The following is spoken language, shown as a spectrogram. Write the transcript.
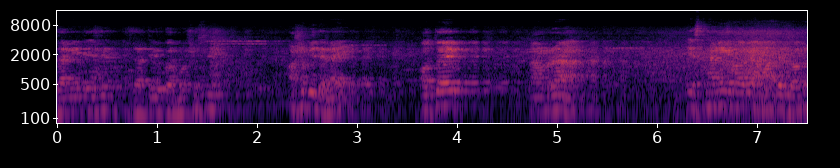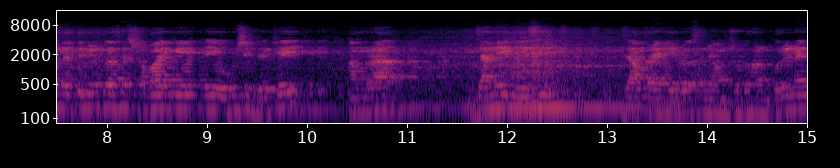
জানিয়ে দিয়েছি, জাতীয় কর্মসূচি। অসুবিধা নাই। অতএব আমরা স্থানীয়ভাবে আমাদের যত নেতৃবৃন্দ আছে, সবাইকে এই অফিসে দেখেই আমরা জানিয়ে দিয়েছি যে আমরা এই নির্বাচনে অংশগ্রহণ করি নাই।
